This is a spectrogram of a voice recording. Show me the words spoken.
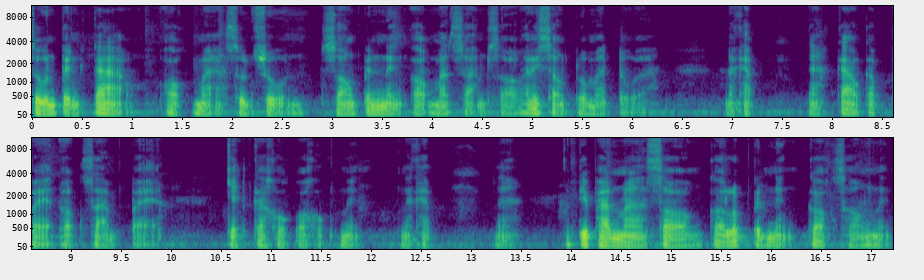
ศูนย์เป็นเก้าออกมาศูนย์ศูนย์สองเป็นหนึ่งออกมาสามสองอันนี้สองตัวมาตัวนะครับนะเก้ากับแปดออกสามแปดเจ็ดกับหกออกหกหนึ่งนะครับ นะที่ผ่านมาสองก็ลบเป็นหนึ่งก็สองหนึ่ง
